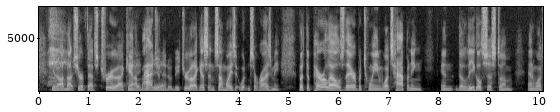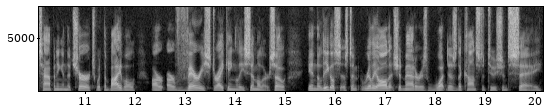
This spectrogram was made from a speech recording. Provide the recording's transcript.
you know, I'm not sure if that's true. I can't imagine yeah. it would be true, but I guess in some ways it wouldn't surprise me. But the parallels there between what's happening in the legal system and what's happening in the church with the Bible are, are very strikingly similar. So, in the legal system, really all that should matter is what does the Constitution say.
